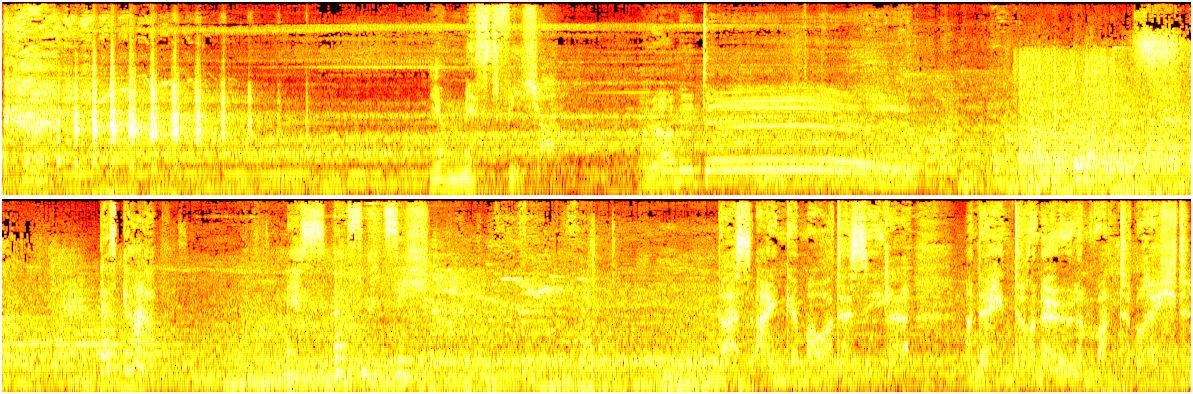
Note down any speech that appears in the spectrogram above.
Ihr Mistviecher. Das Grab. Es öffnet sich. Das eingemauerte Siegel an der hinteren Höhlenwand bricht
